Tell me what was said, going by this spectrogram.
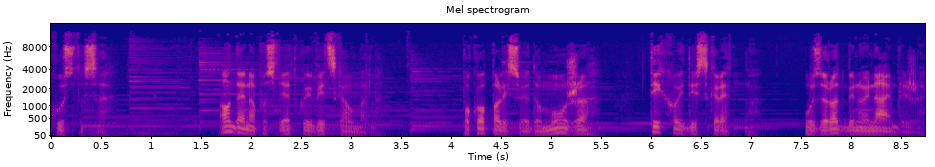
kustosa. Onda je na posljedku i Vicka umrla. Pokopali su je do muža, tiho i diskretno, uz rodbinu i najbliže.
